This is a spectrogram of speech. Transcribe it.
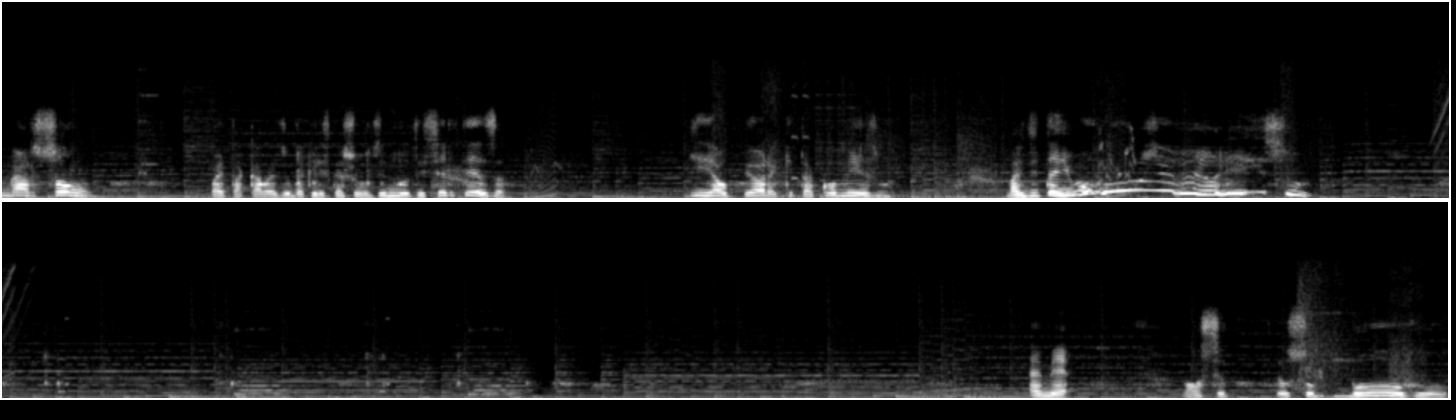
Garçom vai tacar mais um daqueles cachorros inúteis, certeza. E é o pior é que tacou mesmo. Mas ele tá de velho, olha isso. É me... Nossa, eu sou burro.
